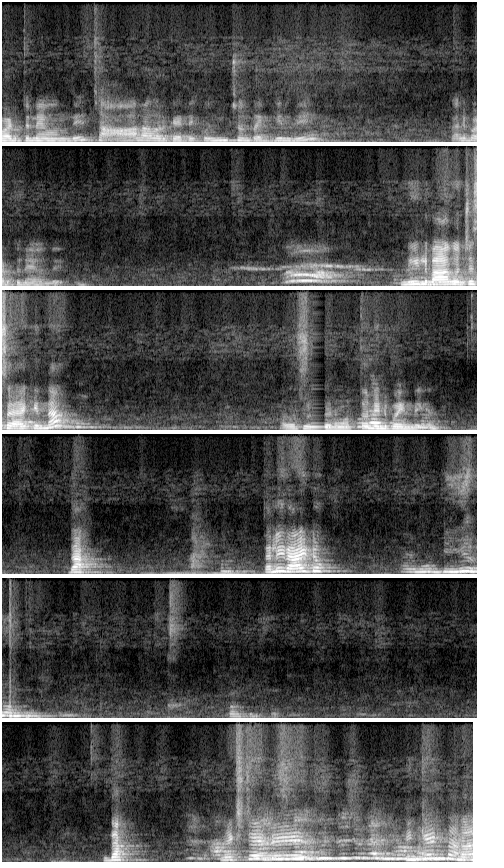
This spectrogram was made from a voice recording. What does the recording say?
పడుతూనే ఉంది. చాలా వరకు అయితే కొంచెం తగ్గింది. కానీ పడుతూనే ఉంది. నీళ్ళు బాగా వచ్చేసాయా కింద? అదో చూడండి మొత్తం నిండిపోయింది. దా. తల్లి రాయిటు దా. నెక్స్ట్ ఏంటి? ఇంకేంటి నానా?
